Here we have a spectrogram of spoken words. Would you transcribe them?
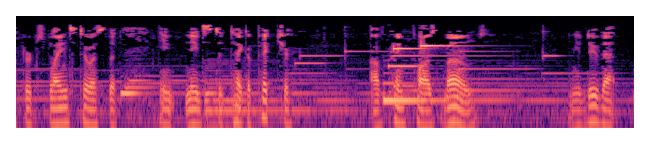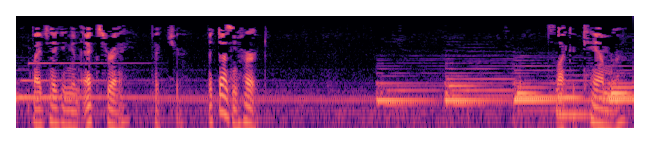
Doctor explains to us that he needs to take a picture of Pink Paw's bones. And you do that by taking an x ray picture. It doesn't hurt. It's like a camera.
